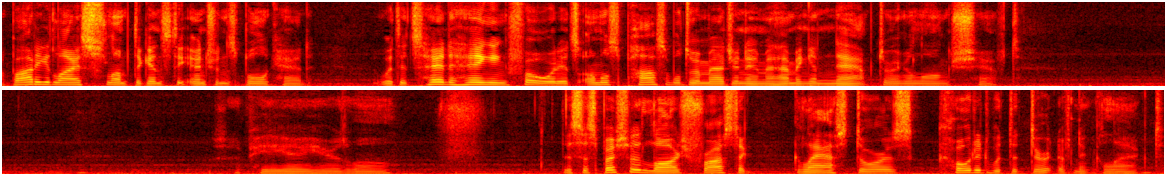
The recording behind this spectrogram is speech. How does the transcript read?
A body lies slumped against the entrance bulkhead. With its head hanging forward, it's almost possible to imagine him having a nap during a long shift. There's a PDA here as well. This especially large frosted glass door is coated with the dirt of neglect.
